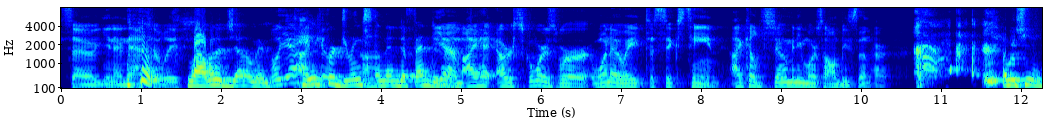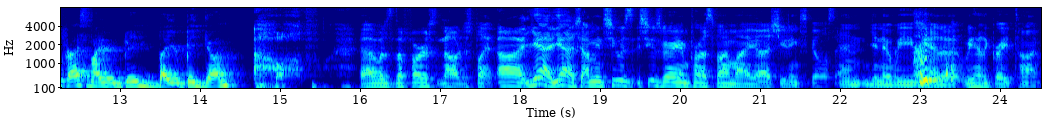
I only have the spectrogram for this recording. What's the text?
So you know, naturally, Wow, what a gentleman. Well, yeah, Paid killed- for drinks uh-huh. and then defended yeah, her. I had our scores were one hundred eight to sixteen. I killed so many more zombies than her. Was she impressed by your big by your big gun? Oh, that was the first. No, just playing. Uh, yeah, yeah. I mean, she was she was very impressed by my uh, shooting skills, and you know, we we had a we had a great time.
